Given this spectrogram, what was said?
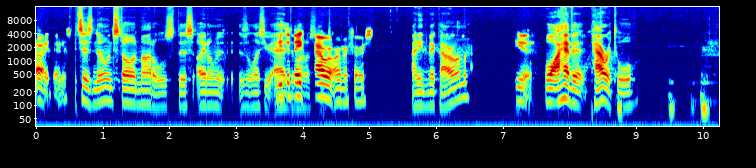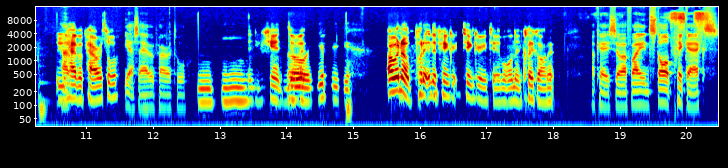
All right, there it is. it says no installed models. This item is unless you You add need to make models. power armor first. I need to make power armor. Yeah. Well, I have a power tool. You How- have a power tool, Yes, I have a power tool. Mhm. and you can't do it. Oh, yippee. Oh no, put it in the tinkering table and then click on it. Okay, so if I install pickaxe,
